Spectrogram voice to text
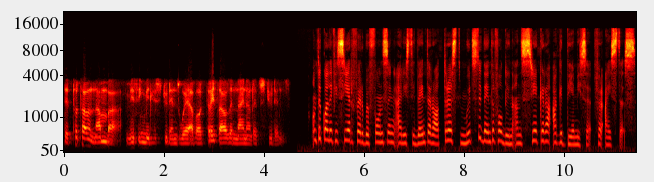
The total number missing middle students were about 3,900 students. Om te kwalifiseer vir befondsing uit die studenteraad trust, moet studente voldoen aan sekere akademiese vereistes.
